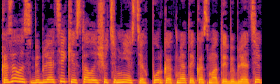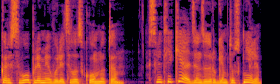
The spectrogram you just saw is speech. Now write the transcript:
Казалось, в библиотеке стало еще темнее с тех пор, как мятый косматый библиотекарь с воплями вылетел из комнаты. Светляки один за другим тускнели.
